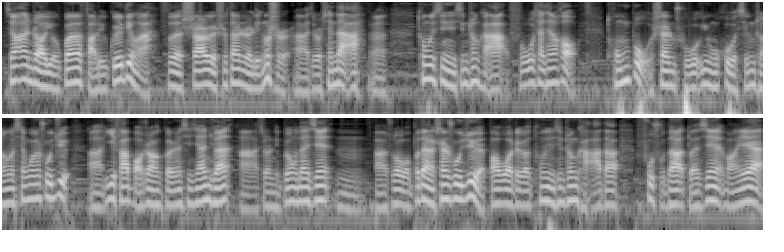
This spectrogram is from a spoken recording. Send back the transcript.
将按照有关法律规定啊，自十二月十三日零时啊，就是现在啊，嗯，通信行程卡服务下线后，同步删除用户行程相关数据啊，依法保障个人信息安全啊，就是你不用担心，嗯啊，说我不但删数据，包括这个通信行程卡的附属的短信、网页、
